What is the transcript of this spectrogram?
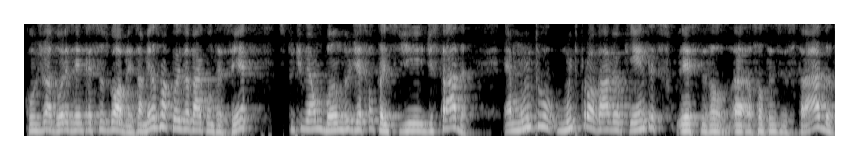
conjuradores entre esses goblins. A mesma coisa vai acontecer se tu tiver um bando de assaltantes de, de estrada. É muito, muito provável que entre esses, esses assaltantes de estradas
